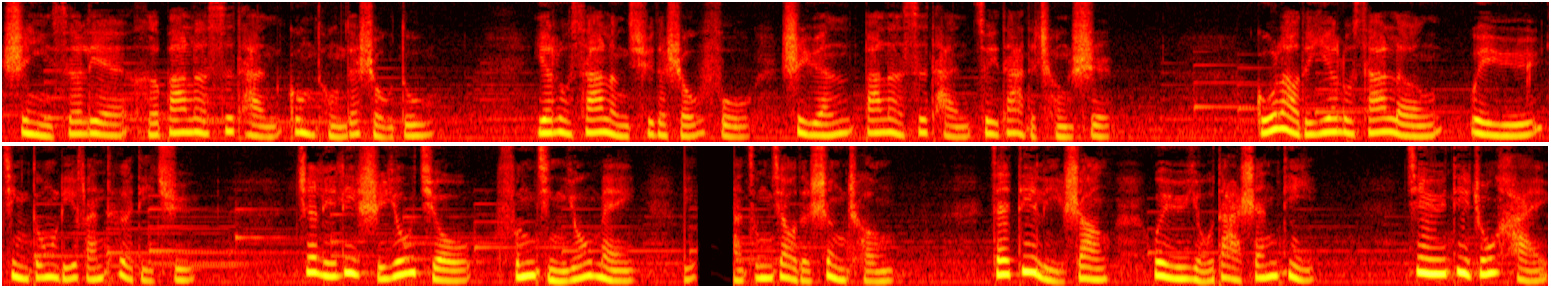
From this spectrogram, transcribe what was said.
是以色列和巴勒斯坦共同的首都。耶路撒冷区的首府是原巴勒斯坦最大的城市。古老的耶路撒冷位于近东黎凡特地区，这里历史悠久，风景优美，宗教的圣城。在地理上位于犹大山地，介于地中海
